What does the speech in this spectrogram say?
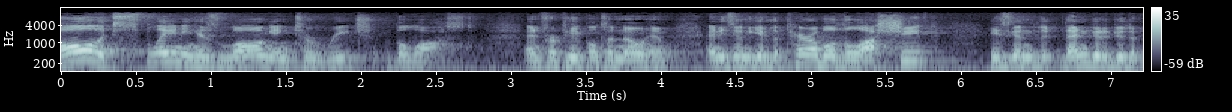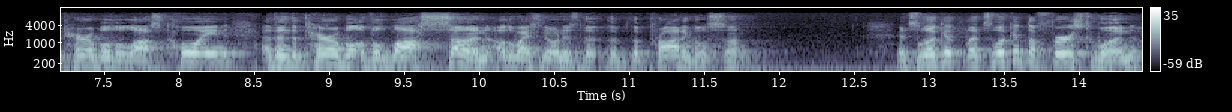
all explaining his longing to reach the lost and for people to know him. And he's going to give the parable of the lost sheep. He's going to, then going to do the parable of the lost coin, and then the parable of the lost son, otherwise known as the, the, the prodigal son. And so look at, let's look at the first one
